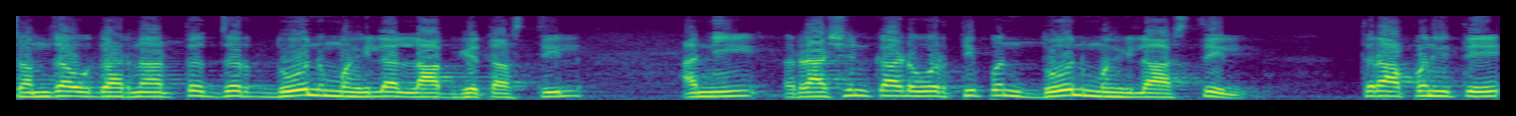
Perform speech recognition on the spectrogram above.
समजा उदाहरणार्थ जर दोन महिला लाभ घेत असतील आणि राशन कार्डवरती पण दोन महिला असतील तर आपण इथे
